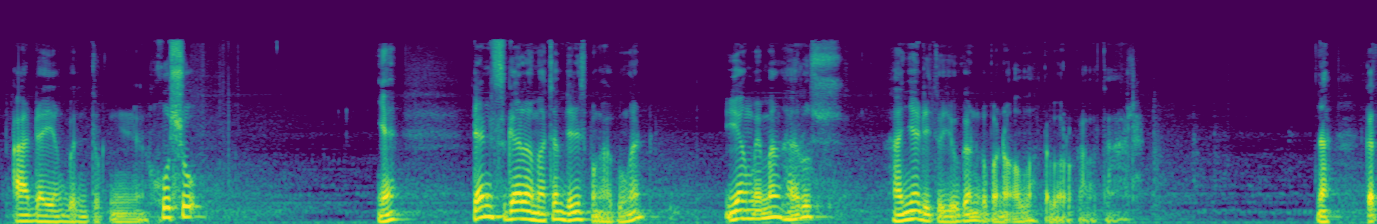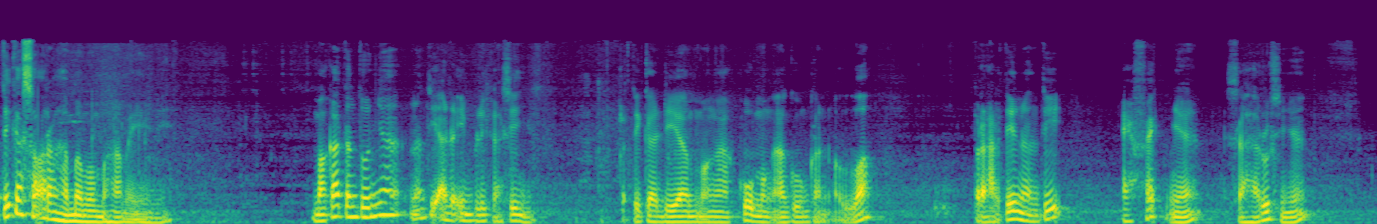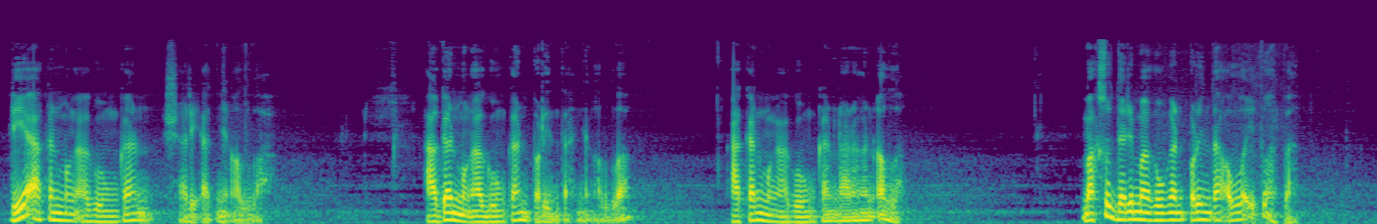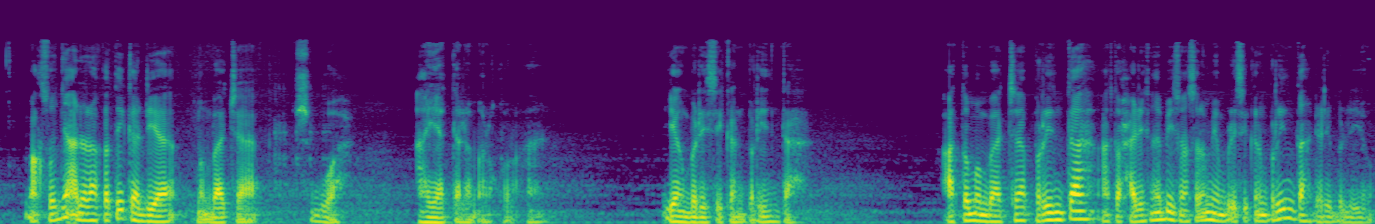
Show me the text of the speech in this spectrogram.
Ada yang bentuknya khusyuk. Ya. Dan segala macam jenis pengagungan yang memang harus hanya ditujukan kepada Allah taala. Nah, ketika seorang hamba memahami ini, maka tentunya nanti ada implikasinya. Ketika dia mengaku mengagungkan Allah, berarti nanti efeknya seharusnya dia akan mengagungkan syariatnya Allah. Akan mengagungkan perintahnya Allah. Akan mengagungkan larangan Allah. Maksud dari mengagungkan perintah Allah itu apa? Maksudnya adalah ketika dia membaca sebuah ayat dalam Al-Quran yang berisikan perintah atau membaca perintah atau hadis Nabi SAW yang berisikan perintah dari beliau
